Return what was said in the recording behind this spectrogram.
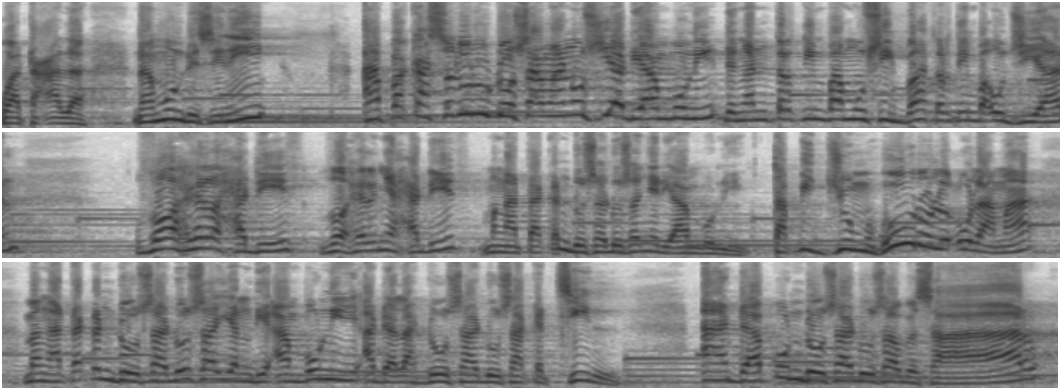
wa taala. Namun di sini apakah seluruh dosa manusia diampuni dengan tertimpa musibah, tertimpa ujian? Zahir hadis, zahirnya hadis mengatakan dosa-dosanya diampuni. Tapi jumhurul ulama mengatakan dosa-dosa yang diampuni adalah dosa-dosa kecil. Adapun dosa-dosa besar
